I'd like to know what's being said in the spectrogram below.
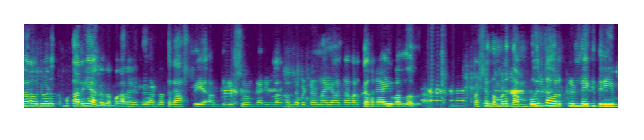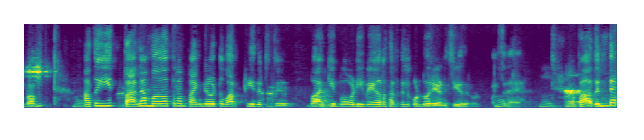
വേറെ ഒരുപാട് നമുക്ക് അറിയാലോ നമുക്ക് അതായത് അന്നത്തെ രാഷ്ട്രീയ അന്തരീക്ഷവും കാര്യങ്ങളും ബന്ധപ്പെട്ടാണ് അയാളുടെ വർക്ക് അങ്ങനെയായി വന്നത്. പക്ഷെ നമ്മുടെ നമ്പൂരിയുടെ വർക്കുകളിലേക്ക് തിരിയുമ്പം അത് ഈ തല മാത്രം ഭയങ്കരമായിട്ട് വർക്ക് ചെയ്തിട്ട് ബാക്കി ബോഡി വേറെ തലത്തിൽ കൊണ്ടുവരികയാണ് ചെയ്തിട്ടുള്ളൂ മനസ്സിലായോ? അപ്പൊ അതിന്റെ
